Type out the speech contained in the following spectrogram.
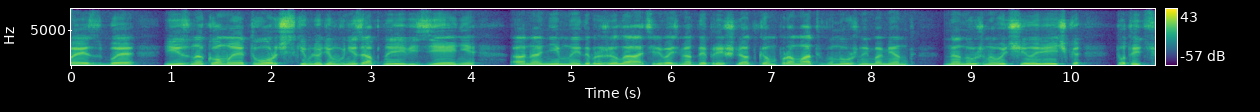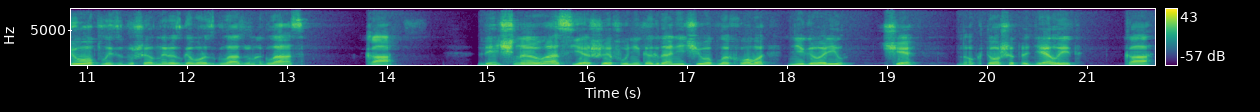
ФСБ и знакомые творческим людям внезапное везение, анонимный доброжелатель возьмет да и пришлет компромат в нужный момент на нужного человечка. Тут и теплый задушевный разговор с глазу на глаз. К. Лично вас я шефу никогда ничего плохого не говорил. Ч. Но кто ж это делает? К.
